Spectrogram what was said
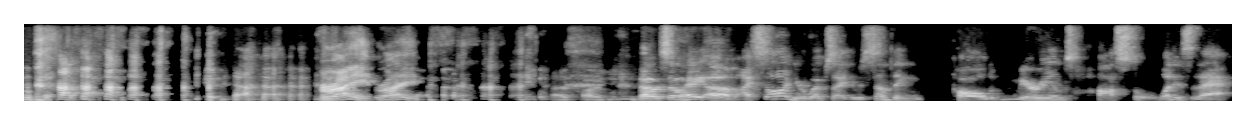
right, right. That's funny. No, so hey, um, I saw on your website there was something called Miriam's Hostel. What is that?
